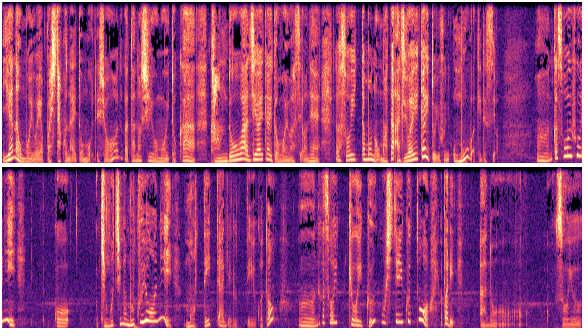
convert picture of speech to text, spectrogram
嫌な思いはやっぱしたくないと思うでしょだから楽しい思いとか、感動は味わいたいと思いますよね。だからそういったものをまた味わいたいというふうに思うわけですよ。うん、だからそういうふうに、こう、気持ちが向くように持っていってあげるっていうこと、うん、だからそういう教育をしていくとやっぱりあのそういう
